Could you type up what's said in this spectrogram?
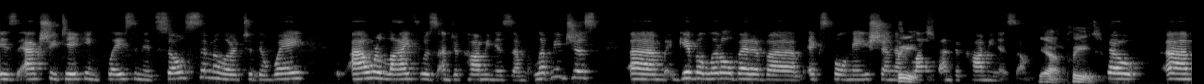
is actually taking place, and it's so similar to the way our life was under communism. Let me just um, give a little bit of an explanation please. of life under communism. Yeah, please. So uh,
